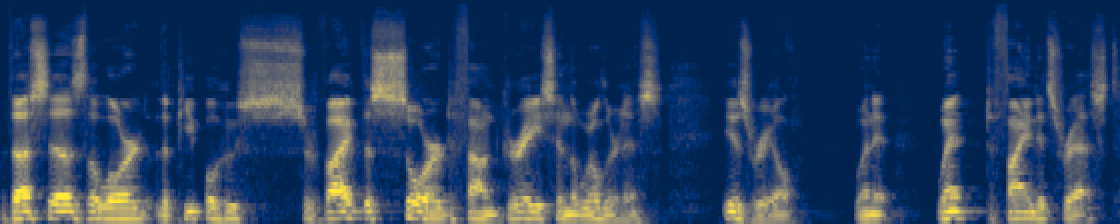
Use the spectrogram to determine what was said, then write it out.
Thus says the Lord, the people who survived the sword found grace in the wilderness, Israel, when it went to find its rest.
